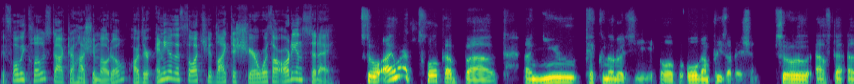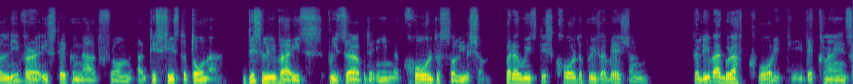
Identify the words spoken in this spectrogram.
Before we close, Dr. Hashimoto, are there any other thoughts you'd like to share with our audience today? So I want to talk about a new technology of organ preservation. So after a liver is taken out from a deceased donor, this liver is preserved in a cold solution. But with this cold preservation, the liver graft quality declines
